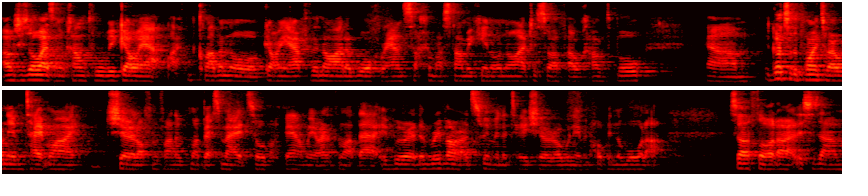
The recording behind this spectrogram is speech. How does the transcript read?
I was just always uncomfortable. We'd go out like clubbing or going out for the night. I'd walk around sucking my stomach in all night just so I felt comfortable. Um, it got to the point where I wouldn't even take my shirt off in front of my best mates or my family or anything like that. If we were at the river, I'd swim in a t-shirt. I wouldn't even hop in the water. So I thought, all right, this is um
